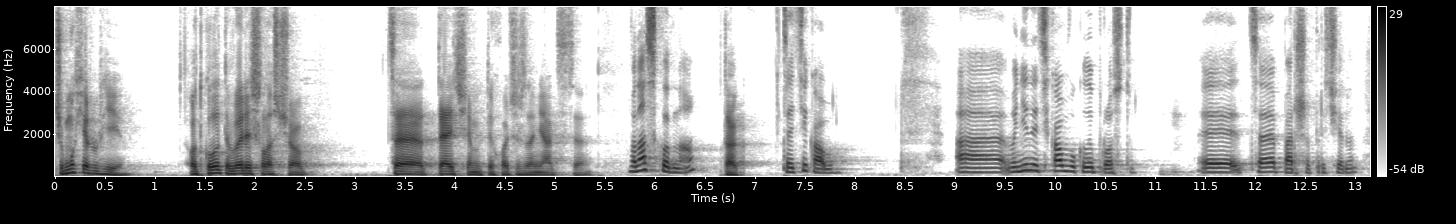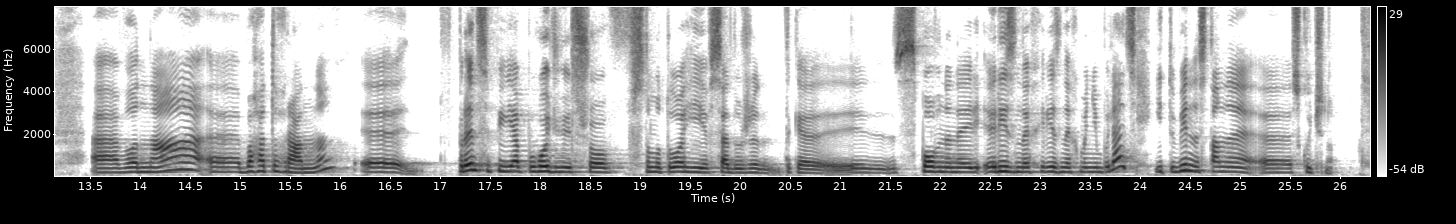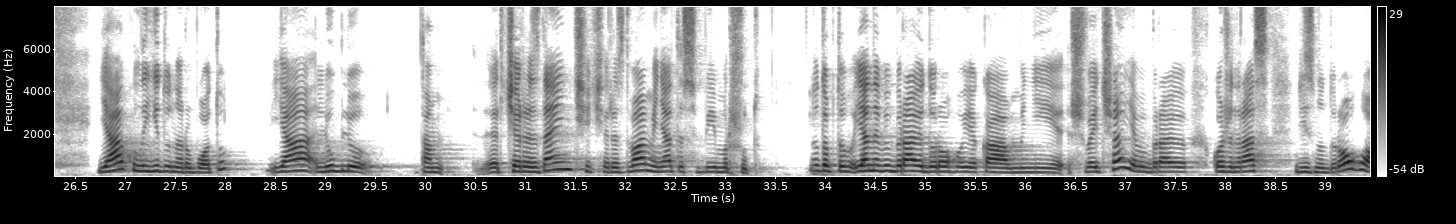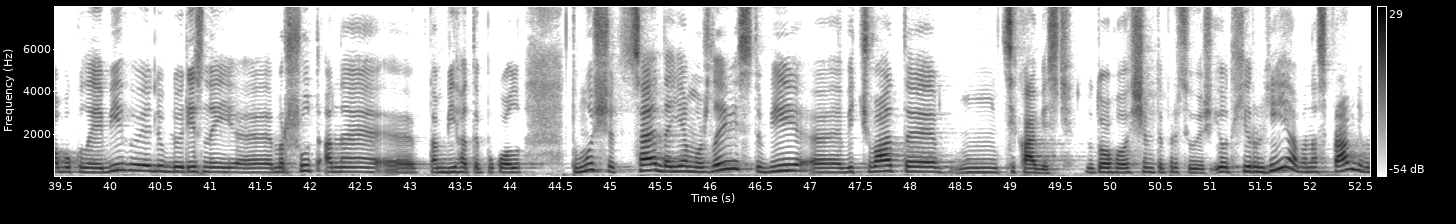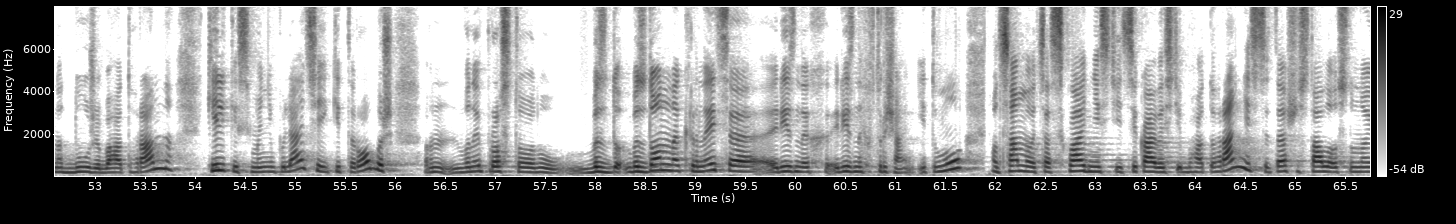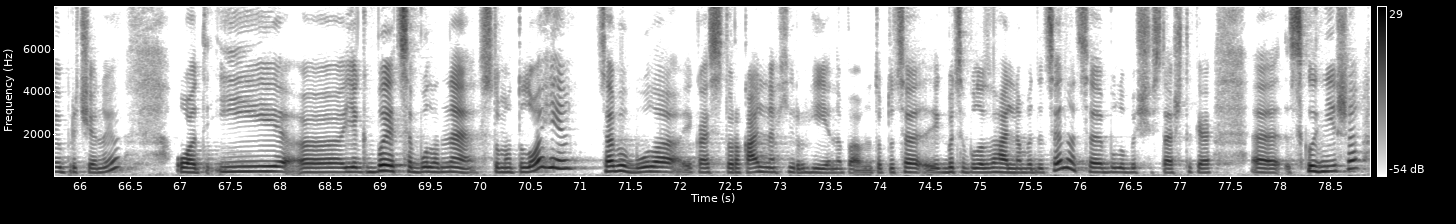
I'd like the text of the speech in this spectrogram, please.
Чому хірургія? От коли ти вирішила, що це те, чим ти хочеш зайнятися? Вона складна, Так. це цікаво. Е, мені не цікаво, коли просто. Е, це перша причина. Е, вона е, багатогранна. Е, в принципі, я погоджуюсь, що в стоматології все дуже таке е, сповнене різних різних маніпуляцій, і тобі не стане е, скучно. Я, коли їду на роботу, я люблю там е, через день чи через два міняти собі маршрут. Ну, тобто я не вибираю дорогу, яка мені швидше, я вибираю кожен раз різну дорогу, або коли я бігаю, я люблю різний е, маршрут, а не е, там бігати по колу. Тому що це дає можливість тобі е, відчувати цікавість до того, з чим ти працюєш. І от хірургія, вона справді вона дуже багатогранна. Кількість маніпуляцій, які ти робиш, вони просто ну, бездонна криниця різних, різних втручань. І тому от саме оця складність і цікавість і багатогранність це те, що стало основною причиною. От і е, якби це була не стоматологія, це би була якась торакальна хірургія, напевно. Тобто, це якби це була загальна медицина, це було б щось теж таке е, складніше.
